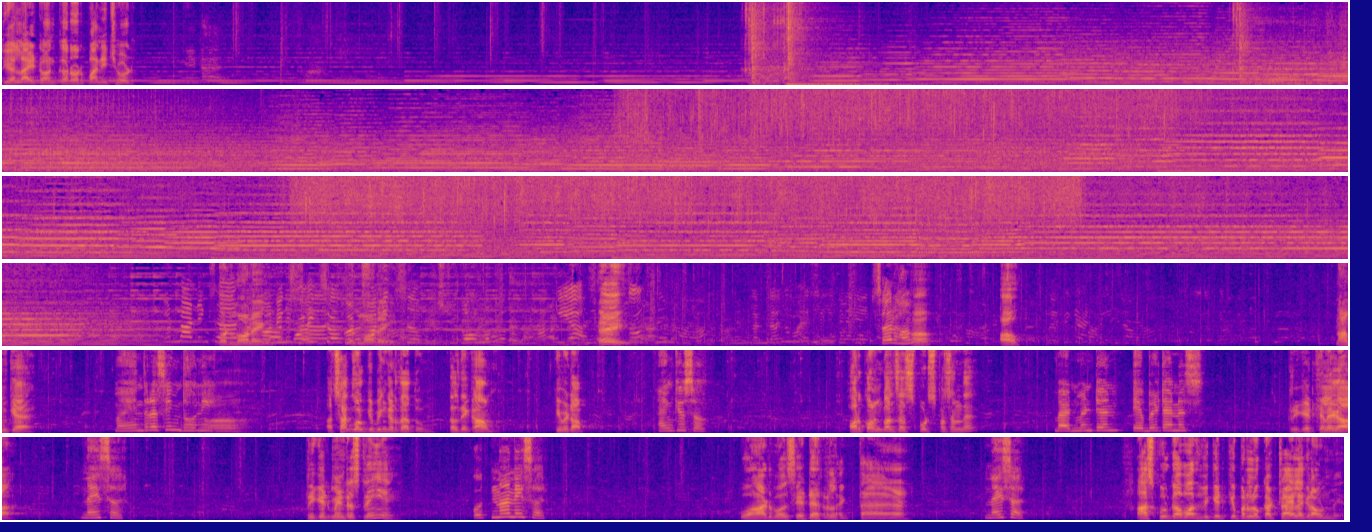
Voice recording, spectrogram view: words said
बुधिया लाइट ऑन करो और पानी छोड़। Good morning good morning hey sir हम हाँ. आओ. नाम क्या है? महेंद्र सिंह धोनी। हाँ. अच्छा गोलकीपिंग करता है तुम। कल देखा हम। Keep it up thank you sir और कौन कौन सा स्पोर्ट्स पसंद है? बैडमिंटन टेबल टेनिस क्रिकेट खेलेगा? नहीं सर क्रिकेट में इंटरेस्ट नहीं है? उतना नहीं सर। वो हार्ड बॉल से डर लगता है। नहीं सर। आज स्कूल का बाद विकेट कीपर लोग का ट्रायल है ग्राउंड में।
